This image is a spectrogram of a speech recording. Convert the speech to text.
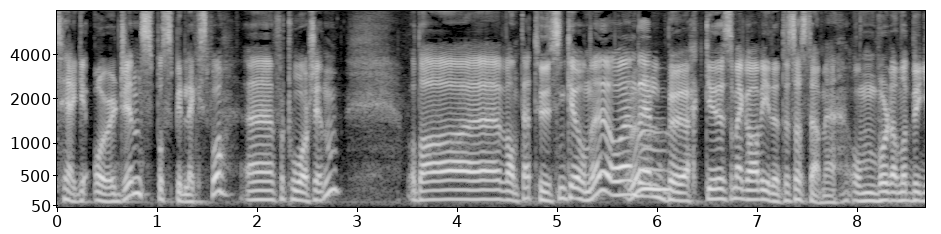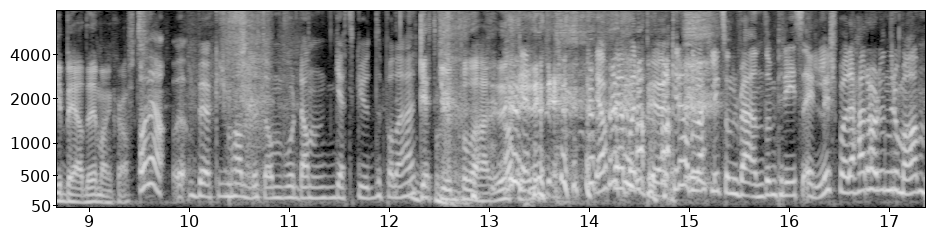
TG Origins på SpillExpo eh, for to år siden. Og da eh, vant jeg 1000 kroner og en del bøker som jeg ga videre til søstera mi om hvordan å bygge bedre i Minecraft. Oh, ja, Bøker som handlet om hvordan get good på det her? Get good på det her. Riktig, riktig. Ja, for jeg bare Bøker hadde vært litt sånn random pris ellers. Bare her har du en roman.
